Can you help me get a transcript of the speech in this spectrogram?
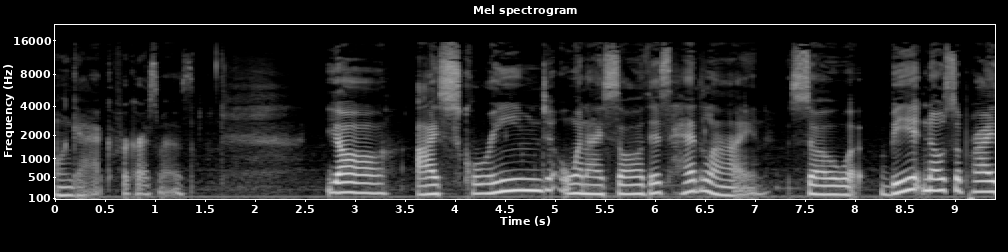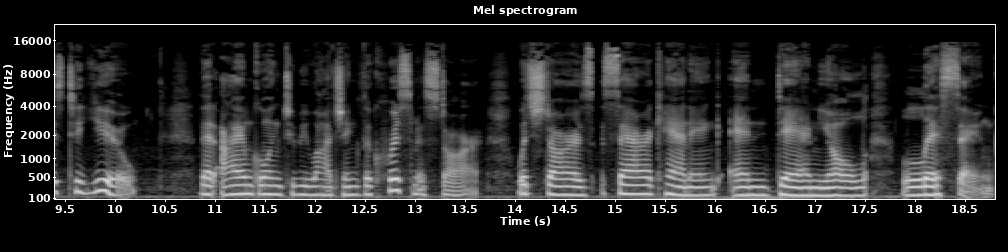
on GAC for Christmas. Y'all, I screamed when I saw this headline. So, be it no surprise to you that I am going to be watching The Christmas Star, which stars Sarah Canning and Daniel Lissing.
